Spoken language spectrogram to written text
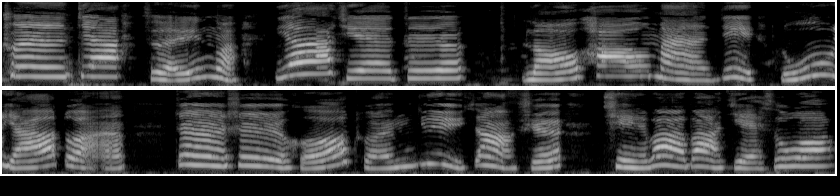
春江水暖鸭先知。蒌蒿满地芦芽短，正是河豚欲上时。请爸爸解说。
